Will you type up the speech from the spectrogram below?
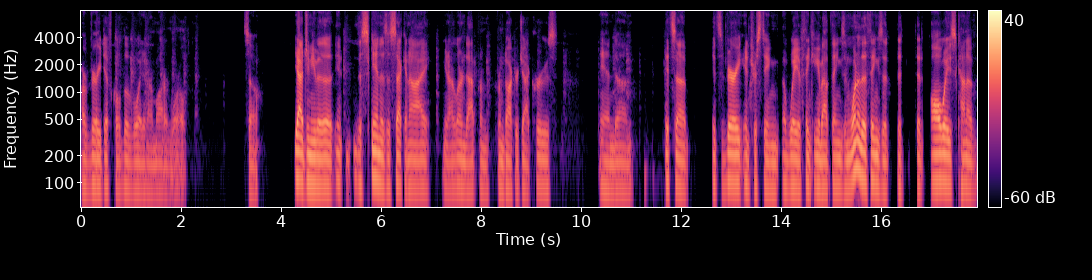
are very difficult to avoid in our modern world. So yeah geneva the, the skin is a second eye you know i learned that from from dr jack Kruse, and um, it's a it's very interesting a way of thinking about things. And one of the things that that that always kind of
